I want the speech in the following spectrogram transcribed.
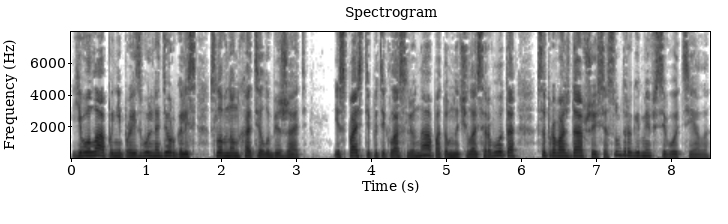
Его лапы непроизвольно дергались, словно он хотел убежать. Из пасти потекла слюна, потом началась рвота, сопровождавшаяся судорогами всего тела.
